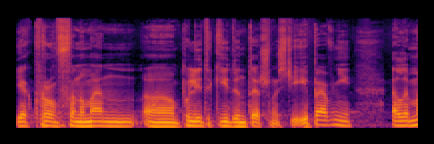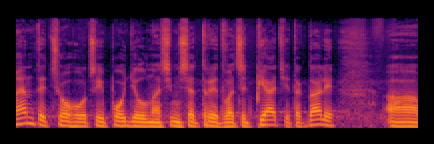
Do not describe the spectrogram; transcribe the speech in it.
як про феномен е, політики ідентичності. І певні елементи цього, цей поділ на 73-25 і так далі. е,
